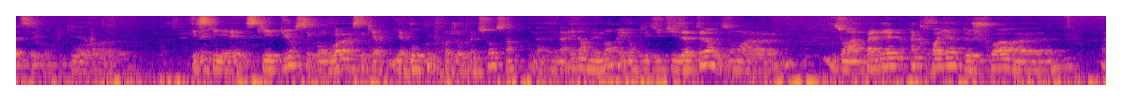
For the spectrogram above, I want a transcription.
assez compliqué. Hein. Et ce qui est, dur, c'est qu'on voit, qu'il y a- beaucoup de projets open source, hein. il, y a, en a énormément, et donc les utilisateurs, ils ont, euh, ils ont un panel incroyable de choix euh, euh,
